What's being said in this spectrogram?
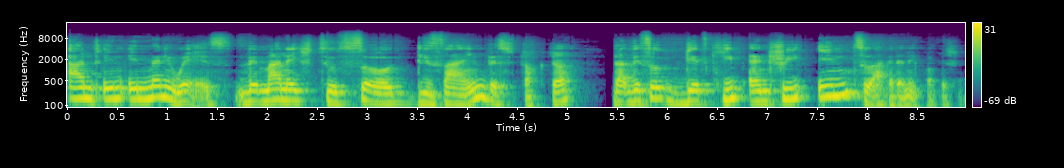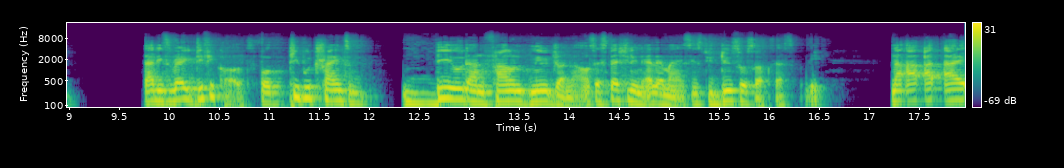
And in, in many ways, they manage to so design the structure that they so gatekeep entry into academic publishing. That is very difficult for people trying to build and found new journals, especially in LMICs, to do so successfully. Now, I, I,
